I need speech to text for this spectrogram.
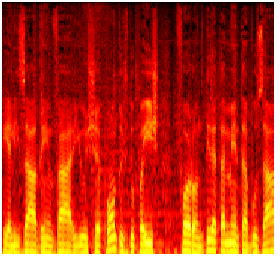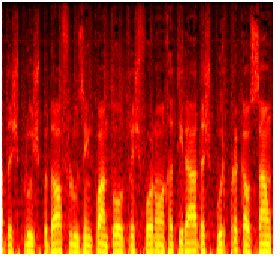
realizada em vários pontos do país foram diretamente abusadas pelos pedófilos, enquanto outras foram retiradas por precaução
